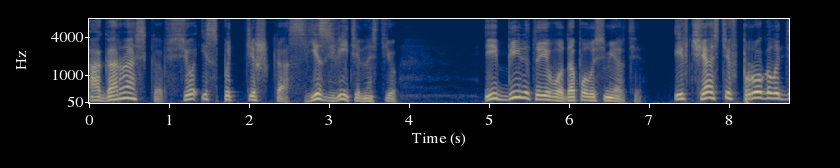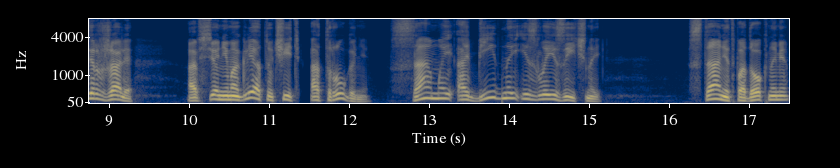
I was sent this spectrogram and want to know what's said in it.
А Гораська все из-под тяжка, с язвительностью. И били-то его до полусмерти, и в части впроголод держали, а все не могли отучить от ругани, самой обидной и злоязычной. Станет под окнами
